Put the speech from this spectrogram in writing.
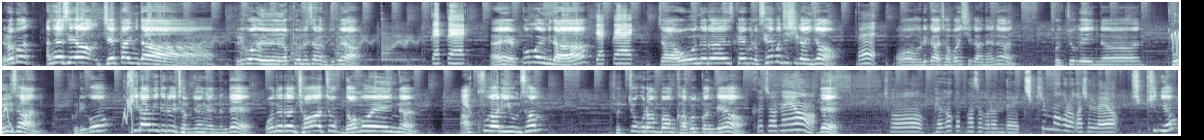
여러분 안녕하세요. 제빠입니다. 그리고 여- 옆에 오는 사람 누구야? 꽥꽥 에 꼬모입니다. 꽥꽥 자 오늘은 스카이블록 세 번째 시간이죠? 네. 어 우리가 저번 시간에는 저쪽에 있는 돌산 그리고 피라미드를 점령했는데 오늘은 저쪽 너머에 있는 아쿠아리움 섬? 저쪽으로 한번 가볼 건데요. 그 전에요. 네 저 배가 고파서 그런데 치킨 먹으러 가실래요? 치킨이요?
